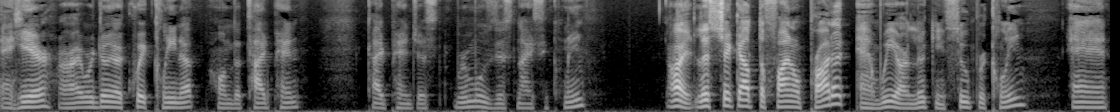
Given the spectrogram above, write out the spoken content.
And here, all right, we're doing a quick cleanup on the Tide pen. Tide pen just removes this nice and clean. All right, let's check out the final product. And we are looking super clean. And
